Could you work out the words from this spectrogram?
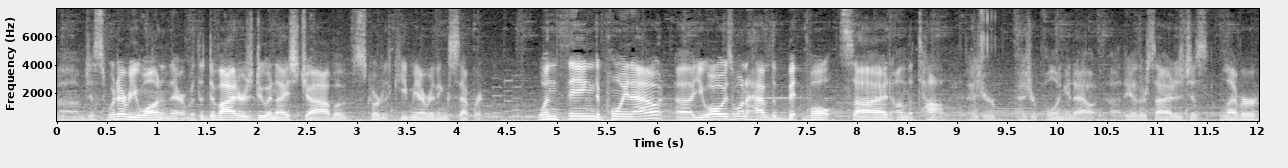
um, just whatever you want in there. But the dividers do a nice job of sort of keeping everything separate. One thing to point out, uh, you always want to have the bit vault side on the top as you're, as you're pulling it out. Uh, the other side is just lever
